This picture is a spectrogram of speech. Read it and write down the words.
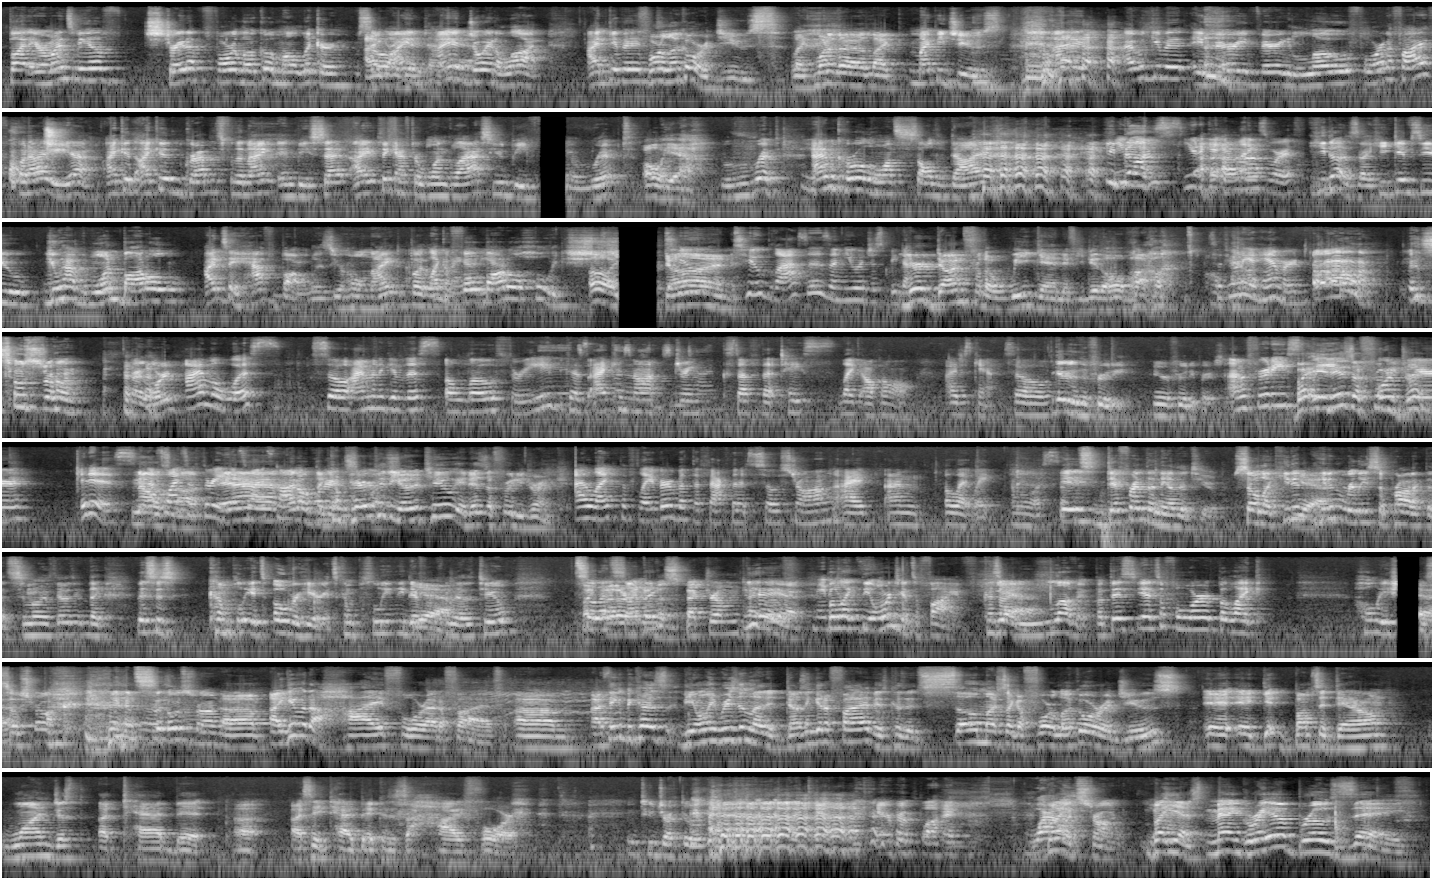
but it reminds me of straight up Four Loko malt liquor. So I- I I get I, enjoy it a lot. I'd give it Four Loko or Joose? Like one of the like. might be Joose. I, I would give it a very very low four out of five. But I yeah I could I could grab this for the night and be set. I think after one glass you'd be ripped Oh yeah. ripped. Yeah. Adam Carolla wants us all to die. he, he does. wants you to get your money's worth. He does. Like he gives you. You have one bottle. I'd say half a bottle is your whole night, but like Oh a full God, yeah. bottle. Holy oh, shit. oh, you're done. Two, two glasses and you would just be done. You're done for the weekend if you do the whole bottle. so if you want to get hammered, Ah, it's so strong. All right, Lori. I'm a wuss, So I'm gonna give this a low three because I cannot drink stuff that tastes like alcohol. I just can't. So Get gotta the fruity. You're a fruity person. I'm a fruity. But it is a fruity drink. beer. It is. No, That's it's why not. it's a three. That's why Yeah, it's eh, not I don't a think Compared to the other two, it is a fruity drink. I like the flavor, but the fact that it's so strong, I I'm a lightweight. I'm a wuss. so. It's different than the other two. So like he didn't Yeah. he didn't release a product that's similar to the other. Like this is complete. It's over here. It's completely different Yeah. from the other two. So like that's other end something. of the spectrum. Type yeah, of- yeah. Maybe But like the orange gets a five because Yeah. I love it. But this, yeah, it's a four. But like, holy shit, it's so strong. it's so strong. Um, I give it a high four out of five. Um, I think because the only reason that it doesn't get a five is because it's so much like a Four Loko or a Joose. It, it get bumps it down one just a tad bit. Uh, I say tad bit because it's a high four. I'm too drunk to reply. I, can't, I can't reply. Wow, But- it's strong. But yes, Mangria Brose.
